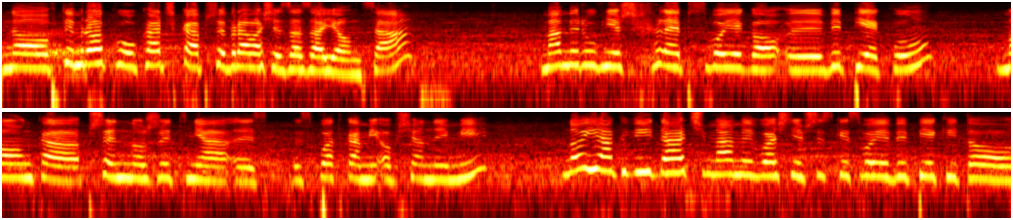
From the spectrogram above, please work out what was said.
No, w tym roku kaczka przebrała się za zająca. Mamy również chleb swojego e, wypieku, mąka pszennożytnia z, z płatkami owsianymi. No i jak widać mamy właśnie wszystkie swoje wypieki, to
